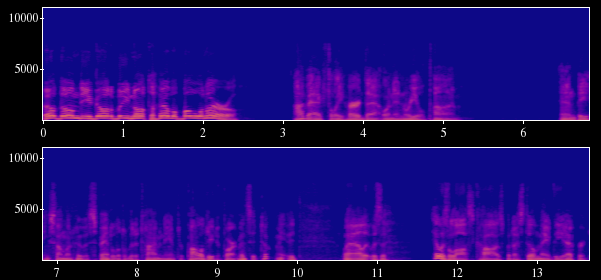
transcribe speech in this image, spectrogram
How dumb do you got to be not to have a bow and arrow? I've actually heard that one in real time. And being someone who has spent a little bit of time in anthropology departments, it took me. It, well, it was a it was a lost cause, but I still made the effort.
